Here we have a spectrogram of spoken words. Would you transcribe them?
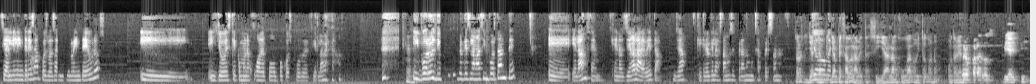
Si a alguien le interesa, pues va a salir por 20 euros. Y, y yo es que como no he jugado el juego poco os puedo decir la verdad. y por último, creo que es la más importante, eh, el Anthem, que nos llega la beta, ya, que creo que la estamos esperando muchas personas. No, ya, Yo- ya- ya ha empezado la beta, si ya la han jugado y todo, ¿no? O todavía Pero no. para los VIP.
